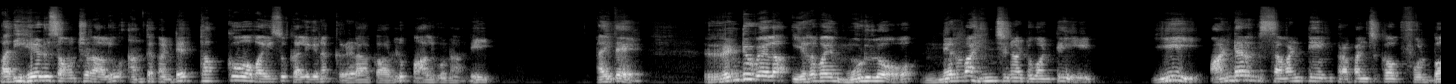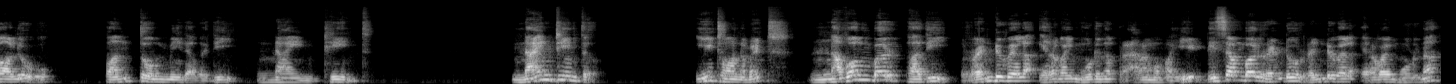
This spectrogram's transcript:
పదిహేడు సంవత్సరాలు అంతకంటే తక్కువ వయసు కలిగిన క్రీడాకారులు పాల్గొనాలి. అయితే రెండు వేల ఇరవై మూడులో నిర్వహించినటువంటి ఈ అండర్ సెవెంటీన్ ప్రపంచ కప్ ఫుట్బాల్ పంతొమ్మిదవది నైన్టీన్త్. నైన్టీన్త్ ఈ టోర్నమెంట్ నవంబర్ పది రెండు వేల ఇరవై మూడున ప్రారంభమయ్యి డిసెంబర్ రెండు రెండు వేల ఇరవై మూడున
